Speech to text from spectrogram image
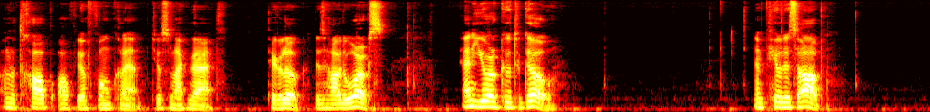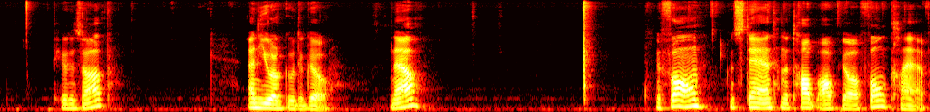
on the top of your phone clamp, just like that. Take a look, this is how it works. And you are good to go. And peel this up. This up. And you are good to go. Now, your phone could stand on the top of your phone clamp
